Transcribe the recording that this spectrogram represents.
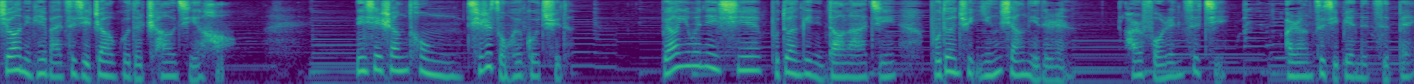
希望你可以把自己照顾的超级好。那些伤痛其实总会过去的，不要因为那些不断给你倒垃圾、不断去影响你的人，而否认自己，而让自己变得自卑。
